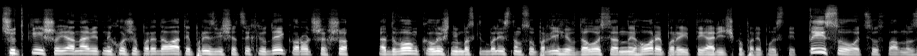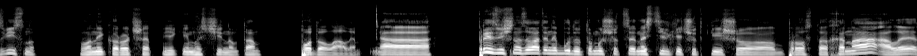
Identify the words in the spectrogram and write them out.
чутки, що я навіть не хочу передавати прізвища цих людей. Коротше, що двом колишнім баскетболістам Суперліги вдалося не гори перейти, а річку переплисти. Тису, оцю славну звісну, вони, коротше, якимось чином там подолали. А, прізвищ називати не буду, тому що це настільки чутки, що просто хана, але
